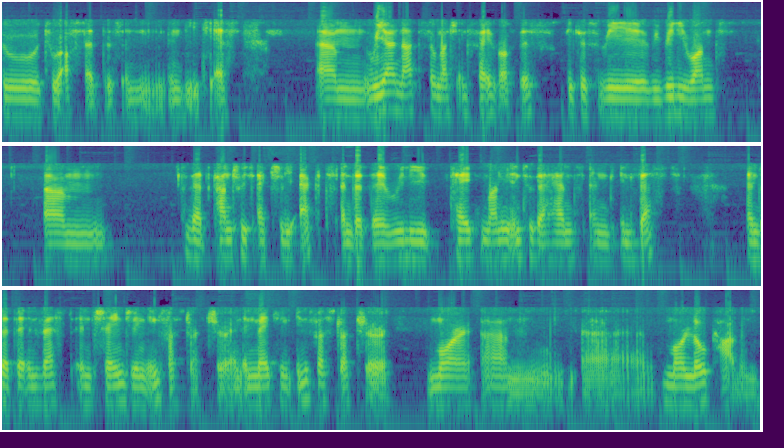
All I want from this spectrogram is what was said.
to to offset this in in the ETS. Um, we are not so much in favor of this because we we really want um, that countries actually act and that they really take money into their hands and invest and that they invest in changing infrastructure and in making infrastructure more um, uh, more low carbon,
